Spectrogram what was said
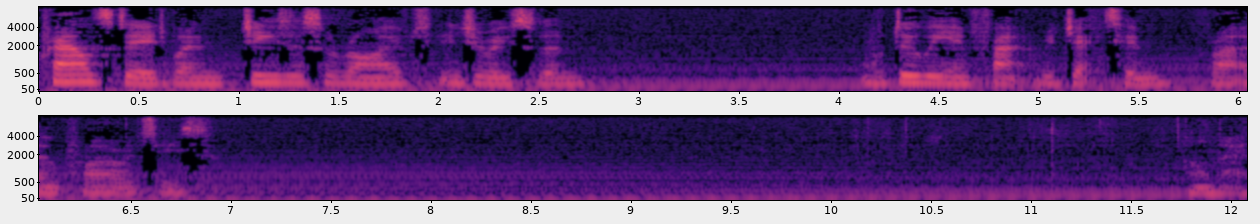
crowds did when Jesus arrived in Jerusalem? Or do we, in fact, reject him for our own priorities? Amen.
